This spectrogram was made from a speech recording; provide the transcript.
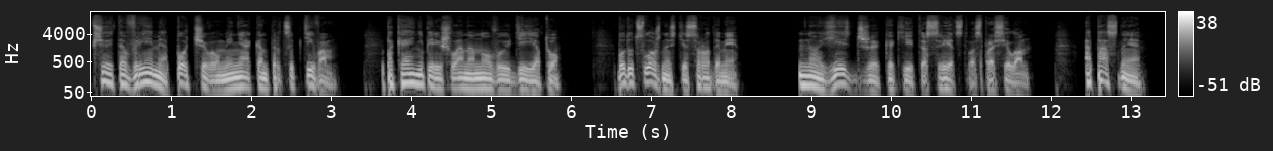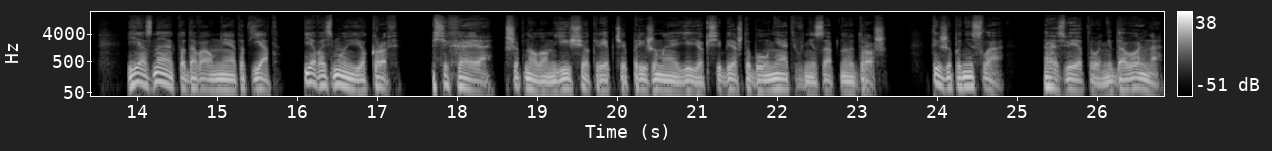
«Все это время подчивал меня контрацептивом, пока я не перешла на новую диету. Будут сложности с родами». «Но есть же какие-то средства?» — спросил он. «Опасные. Я знаю, кто давал мне этот яд. Я возьму ее кровь. «Сихая», — шепнул он еще крепче, прижимая ее к себе, чтобы унять внезапную дрожь. «Ты же понесла. Разве этого недовольно?»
